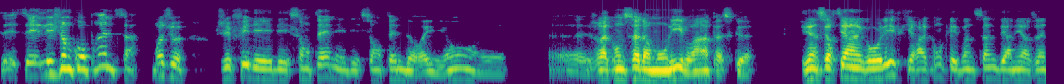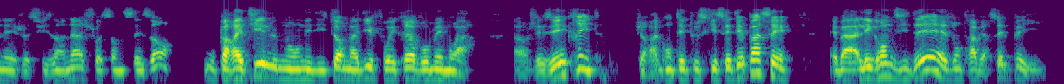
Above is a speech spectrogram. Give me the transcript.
les gens comprennent ça. Moi, j'ai fait des, centaines et des centaines de réunions. Euh, euh, je raconte ça dans mon livre, hein, parce que je viens de sortir un gros livre qui raconte les 25 dernières années. Je suis un âge, 76 ans, où, paraît-il, mon éditeur m'a dit il faut écrire vos mémoires. Alors, je les ai écrites. J'ai raconté tout ce qui s'était passé. Eh ben, les grandes idées, elles ont traversé le pays.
